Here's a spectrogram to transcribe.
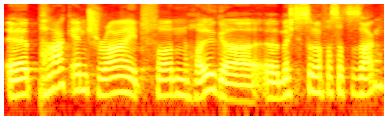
Äh, Park and Ride von Holger. Äh, möchtest du noch was dazu sagen?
